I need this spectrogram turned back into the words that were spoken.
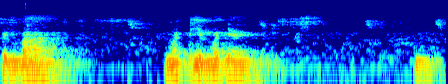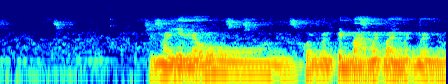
เป็นบ้ามัดเทียมมัดแดง ฉันมาเห็นแล้วคนมันเป็นบ้ามัดบ้านมัดเมืองเนาะ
